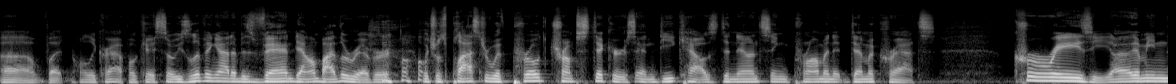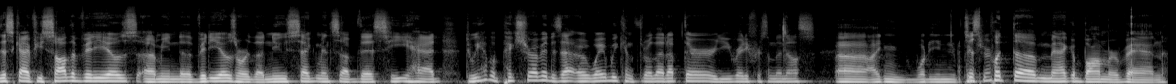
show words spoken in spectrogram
uh, but holy crap. Okay, so he's living out of his van down by the river, which was plastered with pro Trump stickers and decals denouncing prominent Democrats. Crazy. I I mean, this guy, if you saw the videos, I mean, the videos or the news segments of this, he had. Do we have a picture of it? Is that a way we can throw that up there? Are you ready for something else? Uh, I can. What do you need? A Just put the MAGA bomber van,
